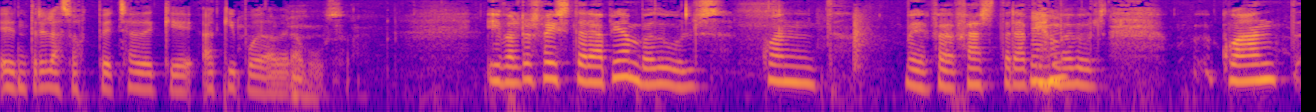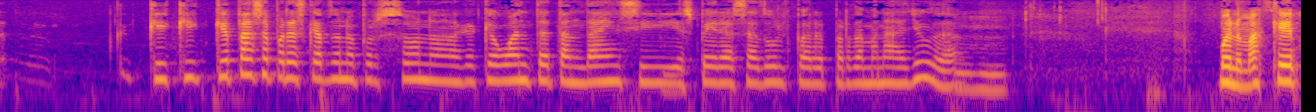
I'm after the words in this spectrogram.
entre la sospecha de que aquí puede haber abuso. ¿Y vosaltres feu terapia amb adults? Quan... Bé, fas teràpia amb adults. Què, què, què passa per el cap d'una persona que, que aguanta tant d'anys i espera ser adult per, per demanar ajuda? Mm -hmm. Bueno, más que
